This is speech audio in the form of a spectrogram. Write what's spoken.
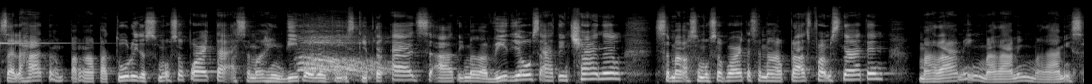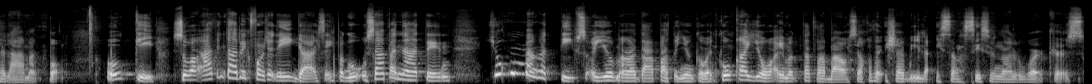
sa lahat ng pangapatuloy na sumusuporta at sa mga hindi po nag-skip ng ads sa ating mga videos, sa ating channel, sa mga sumusuporta sa mga platforms natin. Maraming maraming maraming salamat po. Okay, so ang ating topic for today guys ay pag-uusapan natin yung mga tips o yung mga dapat ninyong gawin kung kayo ay magtatrabaho sa Croatia bilang isang seasonal workers.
